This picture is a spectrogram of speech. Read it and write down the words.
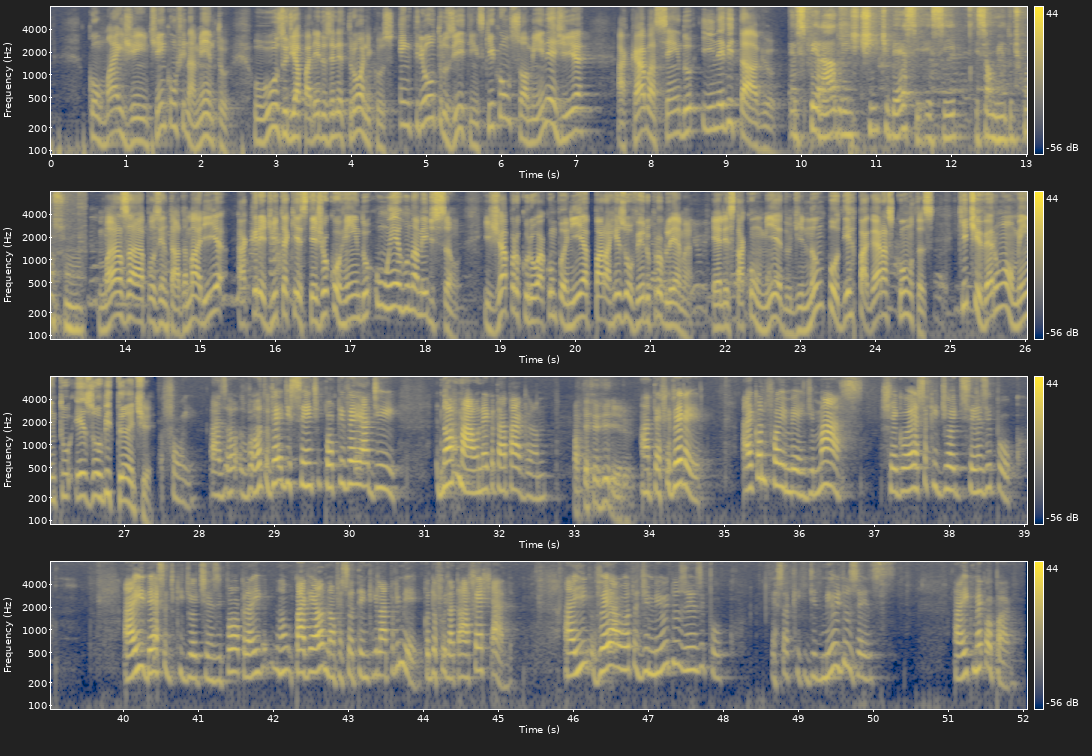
Com mais gente em confinamento, o uso de aparelhos eletrônicos, entre outros itens que consomem energia, acaba sendo inevitável. Era esperado que a gente tivesse esse, esse aumento de consumo. Mas a aposentada Maria acredita que esteja ocorrendo um erro na medição e já procurou a companhia para resolver o problema. Ela está com medo de não poder pagar as contas, que tiveram um aumento exorbitante. Foi. As outras veio de cento e pouco e veio a de normal, né, que eu estava pagando. Até fevereiro. Até fevereiro. Aí quando foi mês de março, chegou essa aqui de 800 e pouco. Aí dessa de que de 800 e pouco, aí não paguei ela não, falei assim, eu tenho que ir lá primeiro. Quando eu fui lá, estava fechada. Aí veio a outra de 1.200 e pouco. Essa aqui de 1.200. Aí como é que eu pago?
